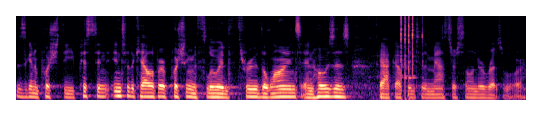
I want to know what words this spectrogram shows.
This is going to push the piston into the caliper, pushing the fluid through the lines and hoses back up into the master cylinder reservoir.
